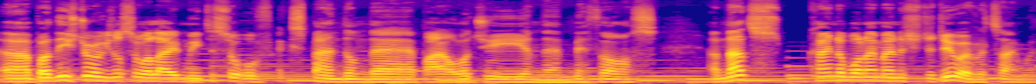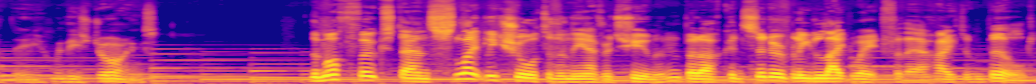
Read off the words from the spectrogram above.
Uh, but these drawings also allowed me to sort of expand on their biology and their mythos, and that's kind of what I managed to do over time with with these drawings. The moth folk stand slightly shorter than the average human, but are considerably lightweight for their height and build.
